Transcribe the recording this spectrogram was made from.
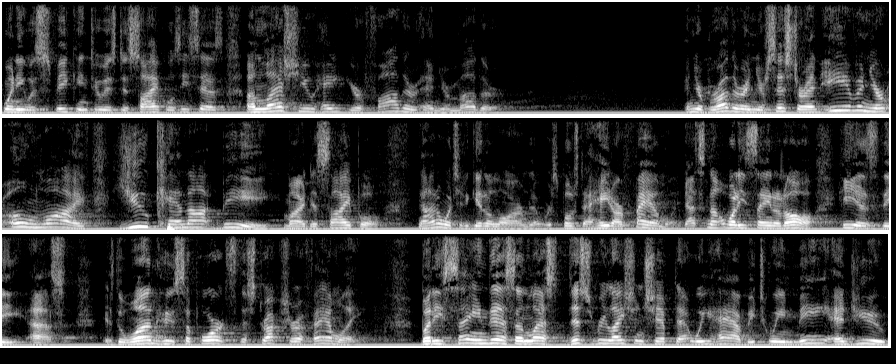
when he was speaking to his disciples. He says, Unless you hate your father and your mother, and your brother and your sister and even your own life, you cannot be my disciple. Now, I don't want you to get alarmed that we're supposed to hate our family. That's not what he's saying at all. He is the, uh, is the one who supports the structure of family. But he's saying this unless this relationship that we have between me and you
